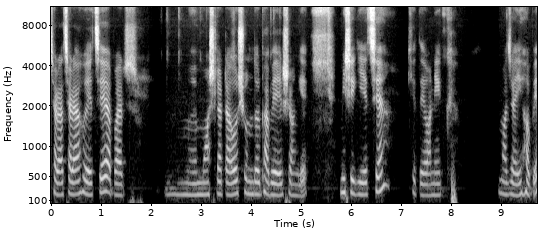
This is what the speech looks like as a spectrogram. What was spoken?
ছাড়া ছাড়া হয়েছে, আবার মশলাটাও সুন্দরভাবে এর সঙ্গে মিশে গিয়েছে, খেতে অনেক মজাই হবে।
